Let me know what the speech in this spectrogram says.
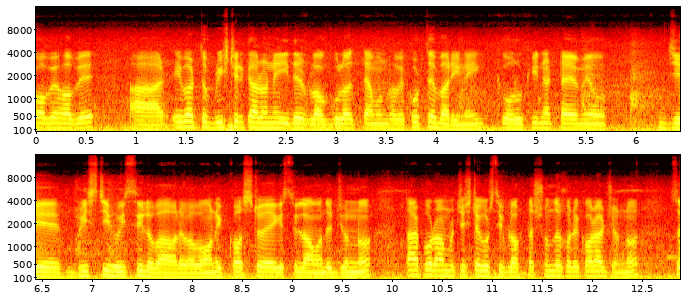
কবে হবে। আর এবার তো বৃষ্টির কারণে ঈদের ব্লগগুলো তেমনভাবে করতে পারি নাই। গরু কেনার টাইমেও যে বৃষ্টি হয়েছিল বা আরে বাবা, অনেক কষ্ট হয়ে গেছিল আমাদের জন্য। তারপর আমরা চেষ্টা করছি ব্লগটা সুন্দর করে করার জন্য। সো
